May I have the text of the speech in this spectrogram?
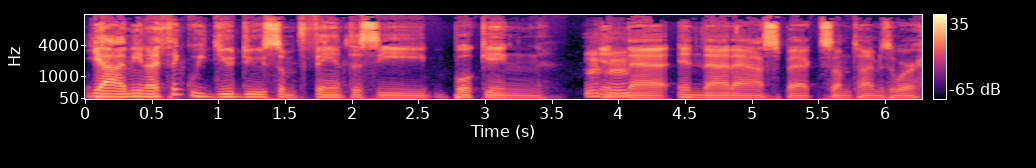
Yeah, I mean, I think we do do some fantasy booking in Mhm. that in that aspect sometimes. Where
